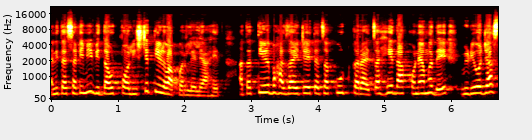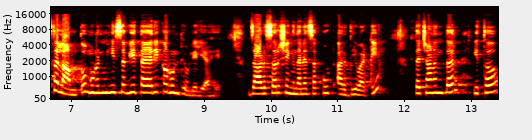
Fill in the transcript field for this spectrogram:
आणि त्यासाठी मी विदाऊट पॉलिशचे तीळ वापरलेले आहेत. आता तीळ भाजायचे त्याचा कूट करायचा हे दाखवण्यामध्ये व्हिडिओ जास्त लांबतो म्हणून मी ही सगळी तयारी करून ठेवलेली आहे. जाडसर शेंगदाण्याचा कूट अर्धी वाटी. त्याच्यानंतर इथं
